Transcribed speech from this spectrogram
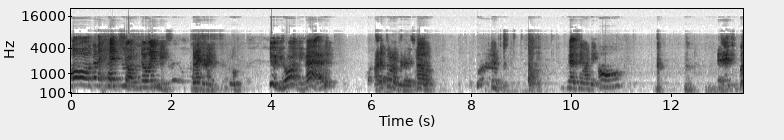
Oh, I got a headshot with no aiming. Grenade, grenade. Dude, you hurt me bad. I didn't throw a grenade. Oh. We had the same idea. Aw. It's Boo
